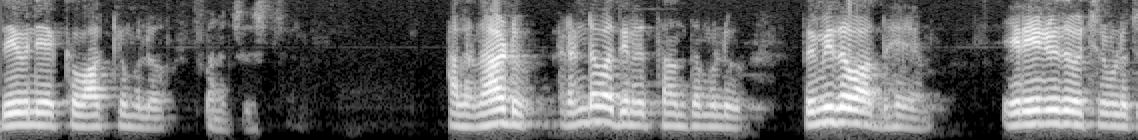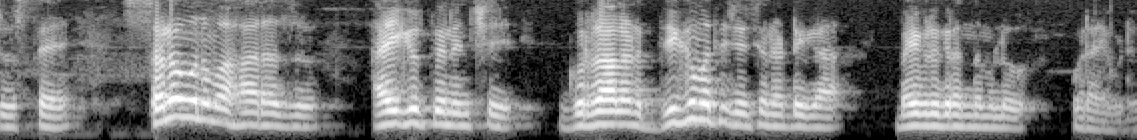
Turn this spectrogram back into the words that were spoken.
దేవుని యొక్క వాక్యములో మనం చూస్తున్నాం. అలనాడు రెండవ దినతాంతములు తొమ్మిదవ అధ్యాయం. ఇరవై ఎనిమిదవ చూస్తే సొలవును మహారాజు ఐగుప్తు నుంచి గుర్రాలను దిగుమతి చేసినట్టుగా బైబిల్ గ్రంథంలో వ్రాయబడి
